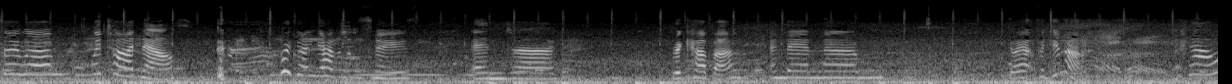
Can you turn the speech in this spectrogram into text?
so um, we're tired now. we're going to have a little snooze and uh, recover and then um, go out for dinner. Ciao.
